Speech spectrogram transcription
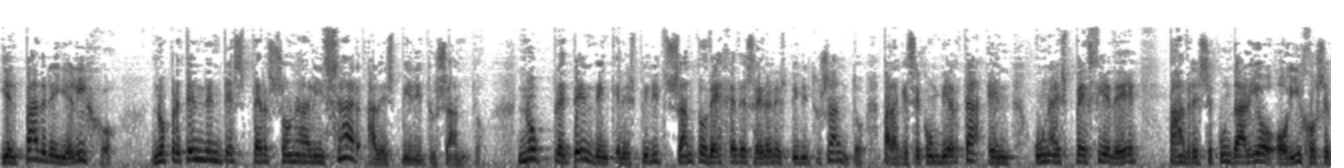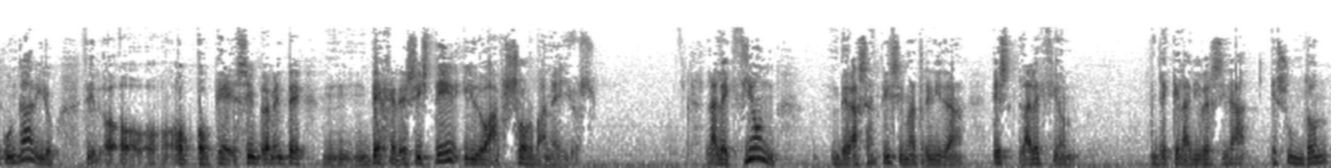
Y el Padre y el Hijo no pretenden despersonalizar al Espíritu Santo. No pretenden que el Espíritu Santo deje de ser el Espíritu Santo para que se convierta en una especie de padre secundario o hijo secundario, o, que simplemente deje de existir y lo absorban ellos. La lección de la Santísima Trinidad es la lección de que la diversidad es un don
